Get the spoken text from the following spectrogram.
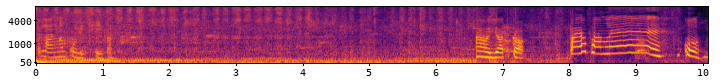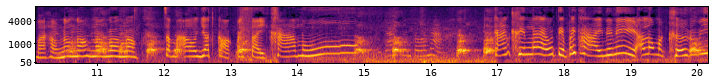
จะล้างน้ำอุ่นอีกทีก่อนอ้าวยอดกอกไปเอาพองเลยโอ้มาเขางองงองงองงองงองจะมาเอายอดกอกไปใส่ขาหมู ได้เป็นต้นอะ การขึ้นแล้วติดไปถ่ายนี่นี่อารมณ์มาคือก็มี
